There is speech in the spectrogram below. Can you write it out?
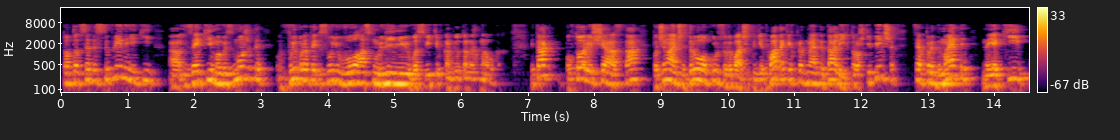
Тобто це дисципліни, які, е, за якими ви зможете вибрати свою власну лінію в освіті в комп'ютерних науках. І так, повторюю ще раз, та, починаючи з другого курсу, ви бачите, є два таких предмети, далі їх трошки більше. Це предмети, на які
